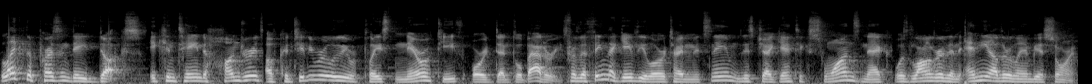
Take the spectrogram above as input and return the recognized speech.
Like the present day ducks, it contained hundreds of continually replaced narrow teeth or dental batteries. For the thing that gave the Olorotitan its name, this gigantic swan's neck was longer than any other Lambeosauran.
